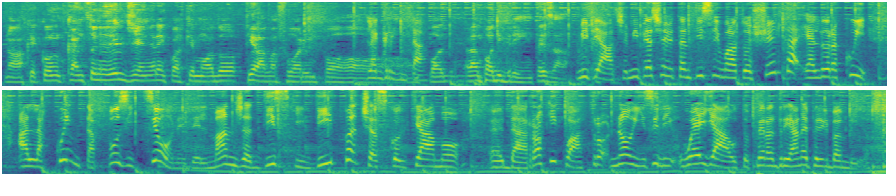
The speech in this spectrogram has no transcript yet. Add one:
no, che con canzoni del genere in qualche modo tirava fuori un po'... La grinta. Un po', di- un po' di grinta, esatto. Mi piace, mi piace tantissimo la tua scelta e allora qui alla quinta posizione del Mangia Dischi VIP ci ascoltiamo eh, da Rocky 4 No Easy di Way Out per Adriana e per il bambino.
